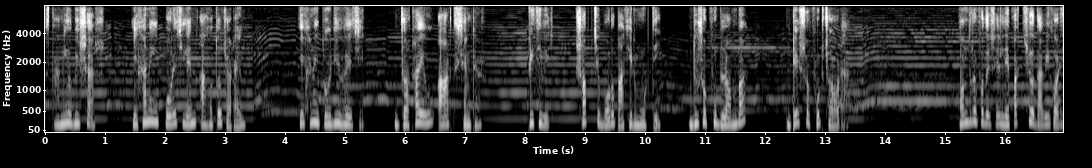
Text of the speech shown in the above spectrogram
স্থানীয় বিশ্বাস এখানেই পড়েছিলেন আহত জটায়ু। এখানেই তৈরি হয়েছে জটায়ু আর্থ সেন্টার। পৃথিবীর সবচেয়ে বড় পাখির মূর্তি দুশো ফুট লম্বা, দেড়শো ফুট চওড়া। অন্ধ্রপ্রদেশে লেপাক্ষীও দাবি করে,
